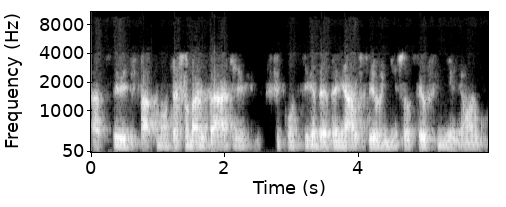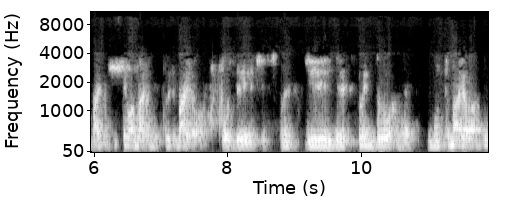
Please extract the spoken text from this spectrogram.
a ser, de fato, uma personalidade que consiga desenhar o seu início ao seu fim. Ele é uma, tem uma magnitude maior, poder de, de, esplendor né? muito maior do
